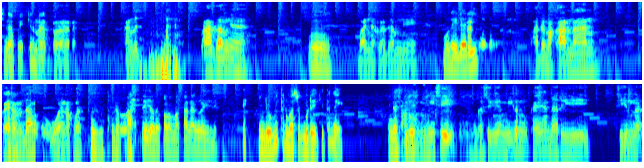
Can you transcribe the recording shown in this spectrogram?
kenapa? ya? Contoh. Kenapa? Karena banyak ragamnya. Hmm, Banyak ragamnya. mulai dari Ada makanan. Kayak rendang. Uh, enak banget. Hmm, udah pasti kalau kalau makanan lo ya. Eh, Indomie termasuk budaya kita nggak ya? Enggak sih ya? Mie sih enggak sih mie kan kayaknya dari Cina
